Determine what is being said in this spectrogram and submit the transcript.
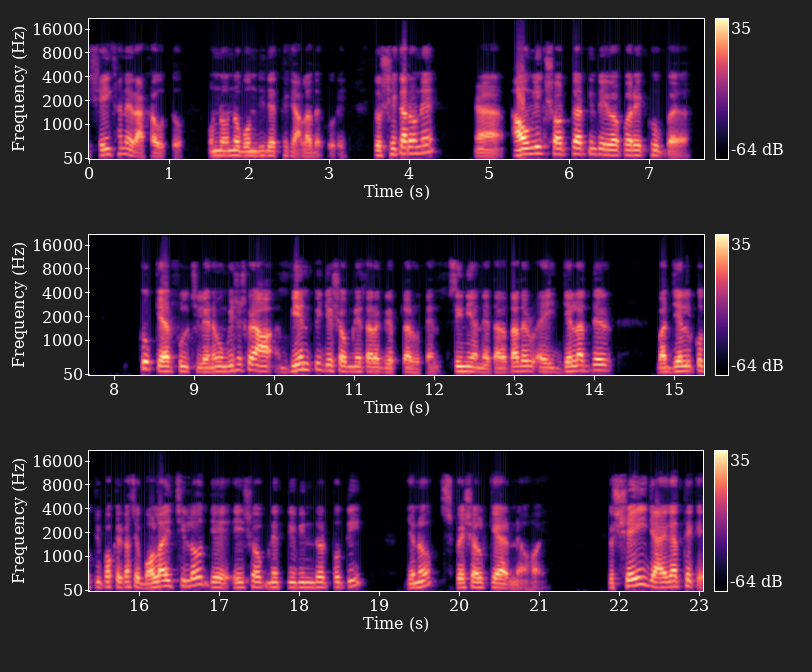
সেইখানে রাখা হতো অন্য অন্য বন্দীদের থেকে আলাদা করে। তো সে কারণে আওয়ামী লীগ সরকার কিন্তু এ ব্যাপারে খুব খুব কেয়ারফুল ছিলেন এবং বিশেষ করে বিএনপি যেসব নেতারা গ্রেপ্তার হতেন সিনিয়র নেতারা, তাদের এই জেলারদের বা জেল কর্তৃপক্ষের কাছে বলাই ছিল যে এইসব নেতৃবৃন্দর প্রতি যেন স্পেশাল কেয়ার নেওয়া হয়। তো সেই জায়গা থেকে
